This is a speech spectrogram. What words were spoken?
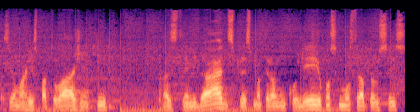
Fazer uma respatulagem aqui nas extremidades para esse material não encolher eu consegui mostrar para vocês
